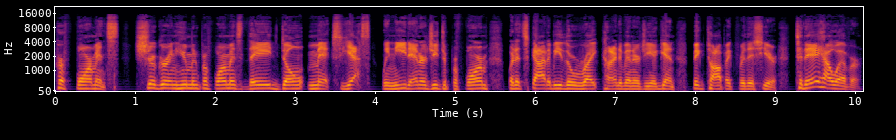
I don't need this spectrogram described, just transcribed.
performance. Sugar and human performance, they don't mix. Yes, we need energy to perform, but it's got to be the right kind of energy. Again, big topic for this year. Today, however,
